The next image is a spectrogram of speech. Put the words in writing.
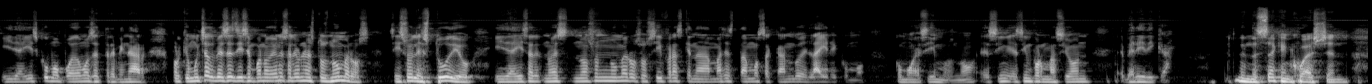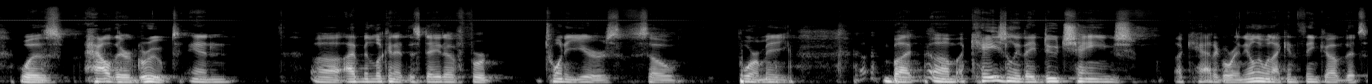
y de ahí es como podemos determinar. Porque muchas veces dicen, bueno, ¿de dónde salieron estos números? Se hizo el estudio y de ahí sale- no, es, no son números o cifras que nada más estamos sacando del aire, como, como decimos, ¿no? Es, es información verídica. Then the second question was how they're grouped. And uh, I've been looking at this data for 20 years, so poor me. But um, occasionally they do change a category. And the only one I can think of that's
